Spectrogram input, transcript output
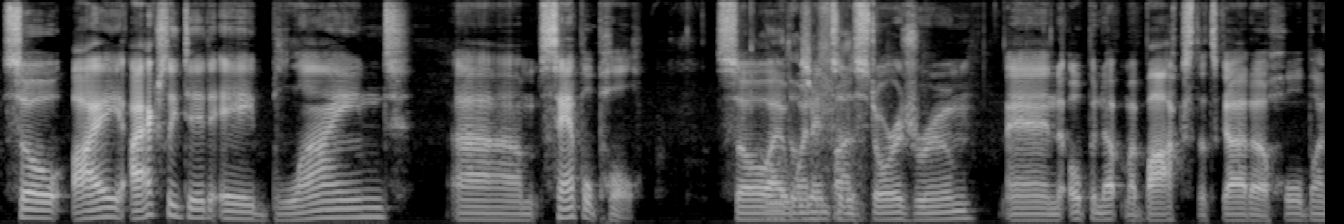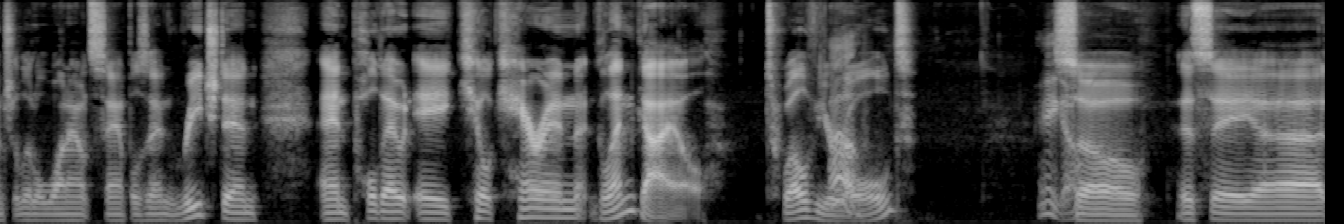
So I I actually did a blind um, sample pull. So Ooh, I went into fun. the storage room and opened up my box that's got a whole bunch of little one ounce samples in, reached in and pulled out a Kilkerran Glengyle, 12 year old. There you go. So it's a uh,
